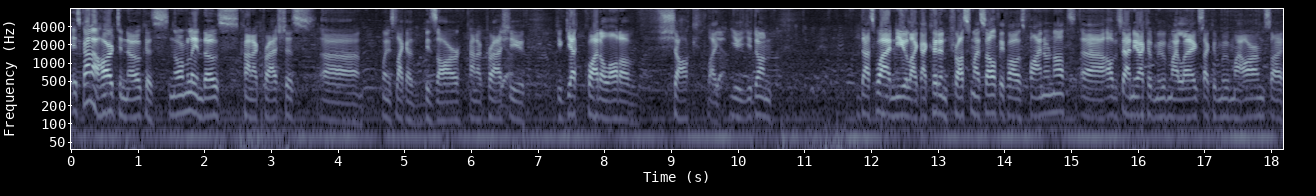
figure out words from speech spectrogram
It's kind of hard to know because normally in those kind of crashes, uh, when it's like a bizarre kind of crash, Yeah. you you get quite a lot of shock. Like Yeah. you you don't. That's why I knew like I couldn't trust myself if I was fine or not. Uh, obviously, I knew I could move my legs, I could move my arms, I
